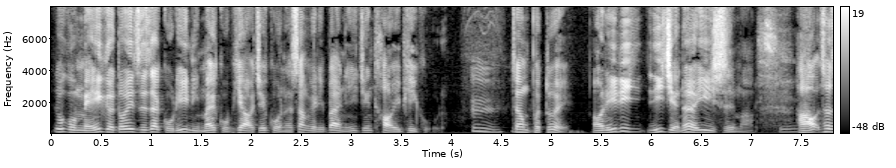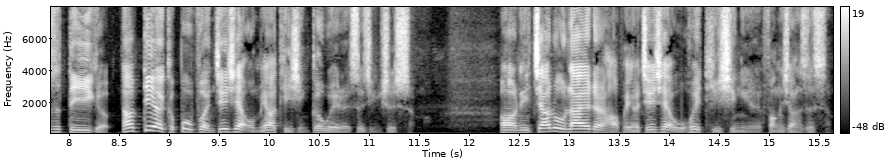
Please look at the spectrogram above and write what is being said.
如果每一个都一直在鼓励你买股票，结果呢，上个礼拜你已经套一屁股了，嗯，这样不对哦，你理理解那个意思吗？好，这是第一个，然后第二个部分，接下来我们要提醒各位的事情是什么？哦，你加入 Line 的好朋友，接下来我会提醒你的方向是什么？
